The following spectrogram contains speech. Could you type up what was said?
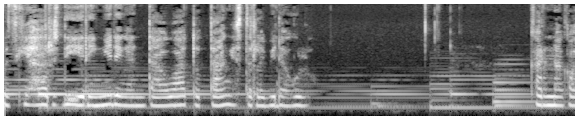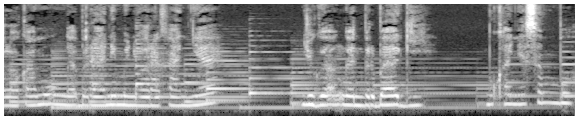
meski harus diiringi dengan tawa atau tangis terlebih dahulu. Karena kalau kamu nggak berani menyuarakannya, juga enggan berbagi, bukannya sembuh.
